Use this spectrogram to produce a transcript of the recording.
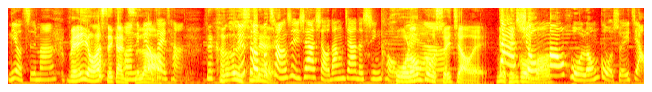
你有吃吗？”没有啊，谁敢哦，你没有啊？在场，这很恶心为什么不尝试一下小当家的新口味、啊？火龙果水饺哎、大听熊？猫火龙果水饺，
